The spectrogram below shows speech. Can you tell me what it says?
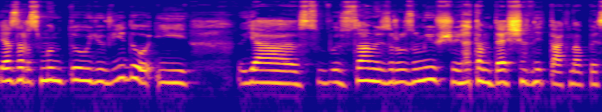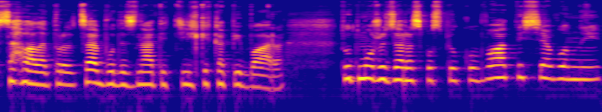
Я зараз монтую відео, і я саме зрозумів, що я там дещо не так написав, але про це буде знати тільки Капібара. Тут можуть зараз поспілкуватися вони,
